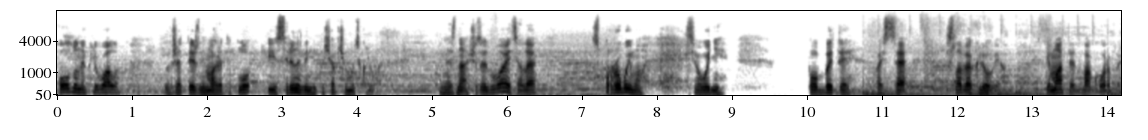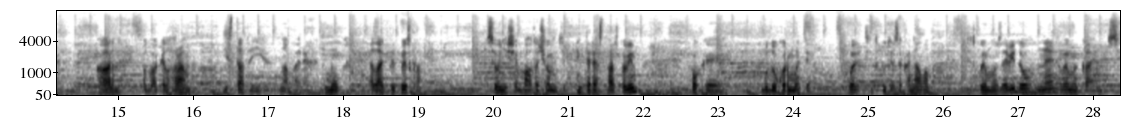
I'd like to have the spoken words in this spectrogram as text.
холодно не клювало, вже тиждень майже тепло, і все одно він не почав чомусь клювати. Я не знаю, що це відбувається, але спробуємо сьогодні побити ось це слабе клюв'я, піймати два коропи гарних по 2 кг, дістати їх на берег. Тому лайк, підписка. Сьогодні ще багато чого інтересного розповім. Поки буду кормити, ви слідкуйте за каналом, слідкуємо за відео, не вимикаємось.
